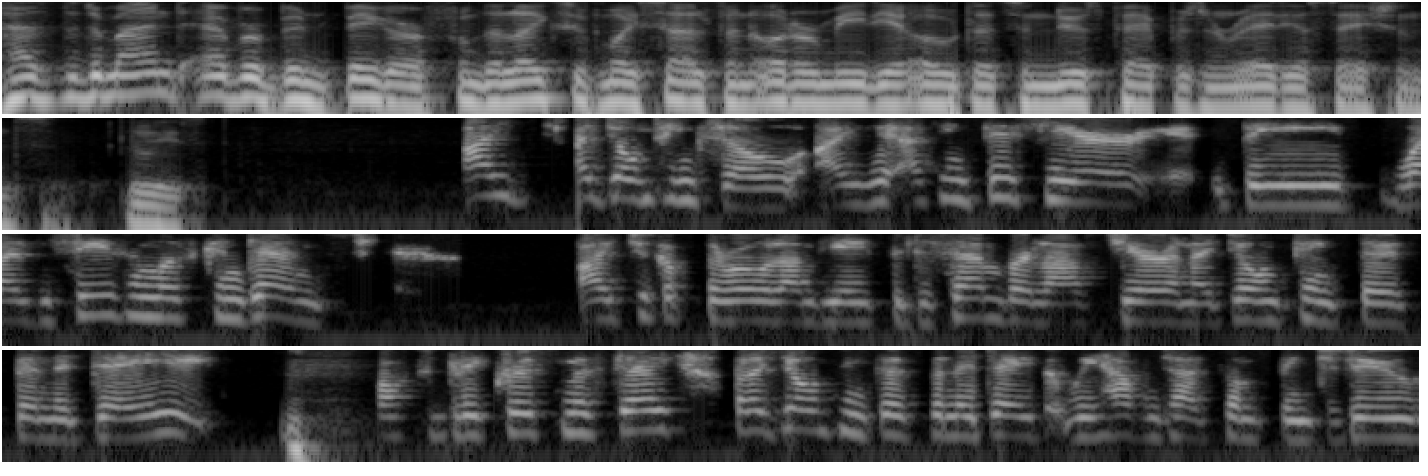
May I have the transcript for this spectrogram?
Has the demand ever been bigger from the likes of myself and other media outlets and newspapers and radio stations, Louise? I, I don't think so. I, I think this year, the while the season was condensed, I took up the role on the 8th of December last year, and I don't think there's been a day, possibly Christmas Day, but I don't think there's been a day that we haven't had something to do.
